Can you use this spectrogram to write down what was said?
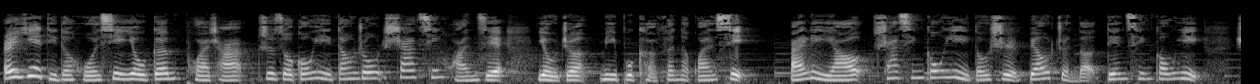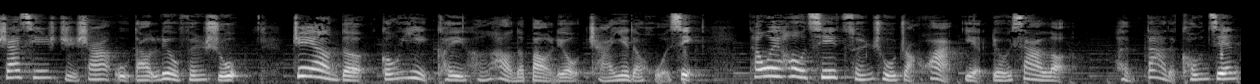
而叶底的活性又跟普洱茶制作工艺当中杀青环节有着密不可分的关系。百里窑杀青工艺都是标准的滇青工艺，杀青只杀五到六分熟，这样的工艺可以很好的保留茶叶的活性，它为后期存储转化也留下了很大的空间。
